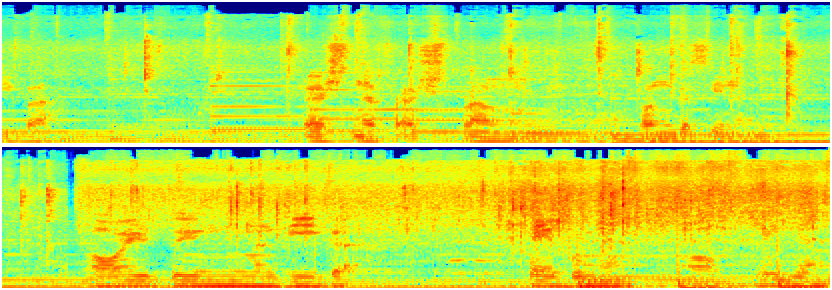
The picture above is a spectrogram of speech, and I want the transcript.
Di ba? Fresh na fresh pang Pangasinan. Okay, ito yung mantika. Sebo niya. Okay, yan.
